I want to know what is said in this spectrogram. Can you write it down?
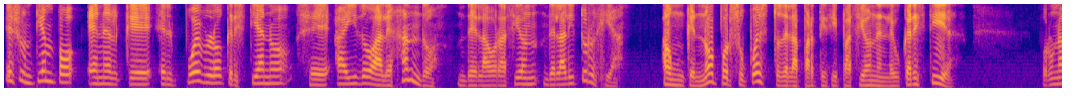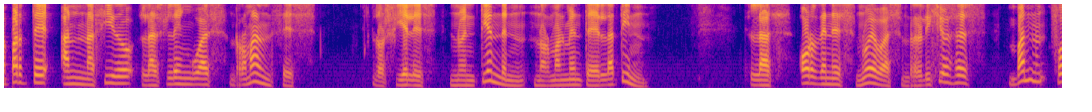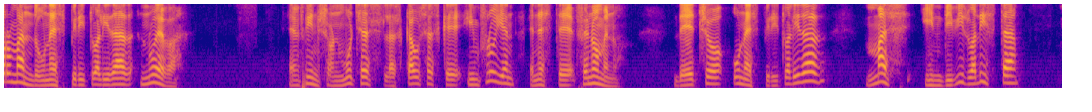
Es un tiempo en el que el pueblo cristiano se ha ido alejando de la oración de la liturgia, aunque no por supuesto de la participación en la Eucaristía. Por una parte han nacido las lenguas romances. Los fieles no entienden normalmente el latín. Las órdenes nuevas religiosas van formando una espiritualidad nueva. En fin, son muchas las causas que influyen en este fenómeno. De hecho, una espiritualidad más individualista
